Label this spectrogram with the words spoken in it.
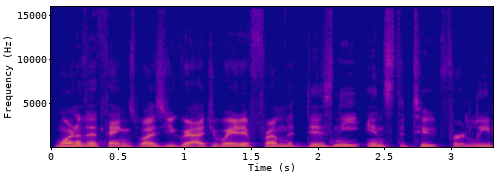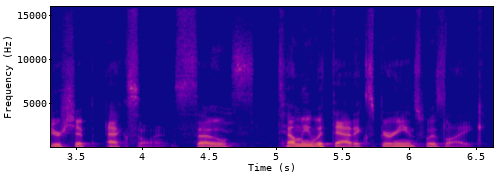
one of the things was you graduated from the Disney Institute for Leadership Excellence. So yes. tell me what that experience was like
